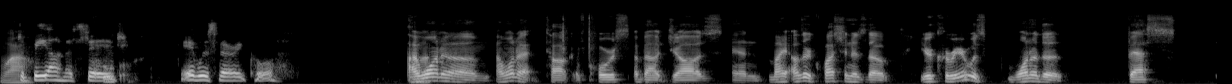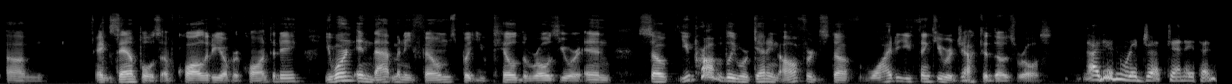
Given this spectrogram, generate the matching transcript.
wow. to be on a stage. Cool. It was very cool. I want to um, I want to talk, of course, about Jaws. And my other question is though, your career was one of the best um, examples of quality over quantity. You weren't in that many films, but you killed the roles you were in. So you probably were getting offered stuff. Why do you think you rejected those roles? I didn't reject anything.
